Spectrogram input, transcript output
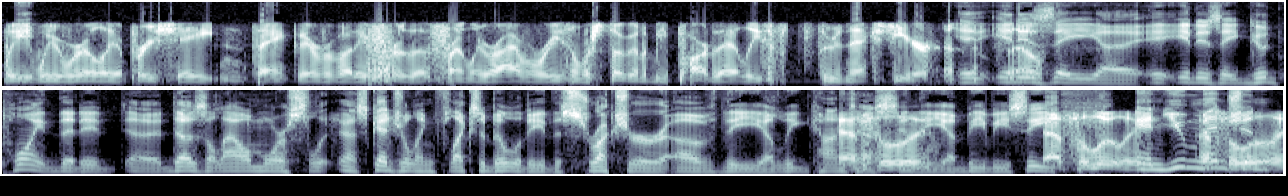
we we really appreciate and thank everybody for the friendly rivalries, and we're still going to be part of that at least through next year. It, it So- is a uh, it is a good point that it uh, does allow more sl- uh, scheduling flexibility. The structure of the uh, league contests Absolutely. in the uh, BVC, Absolutely. And you mentioned Absolutely.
